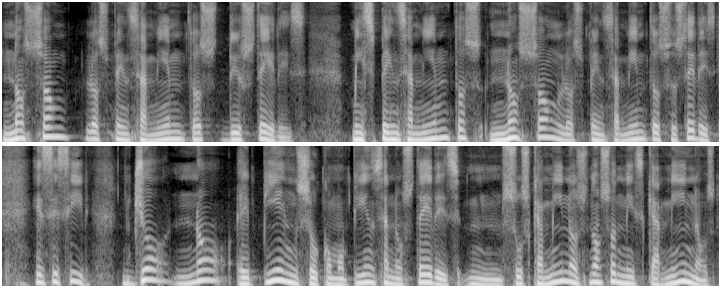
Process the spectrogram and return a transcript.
no son los pensamientos de ustedes mis pensamientos no son los pensamientos de ustedes. Es decir, yo no eh, pienso como piensan ustedes, mm, sus caminos no son mis caminos,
